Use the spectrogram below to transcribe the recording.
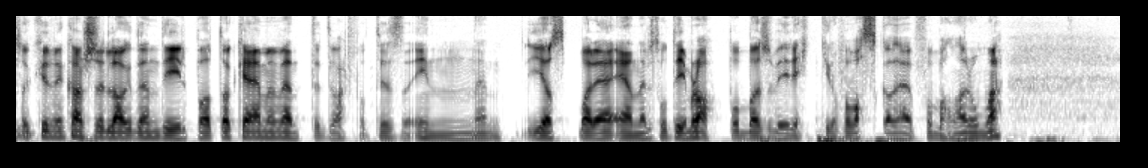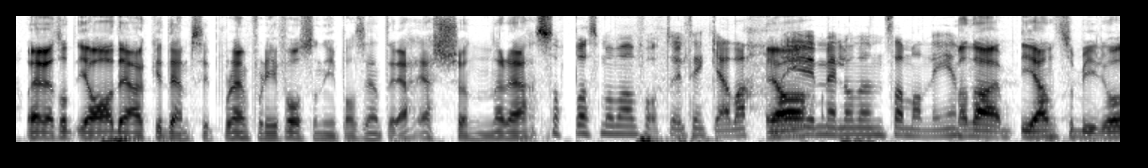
Så kunne vi kanskje lagd en deal på at ok, men vente til hvert fall til innen en, Gi oss bare en eller to timer, da, på bare så vi rekker å få vaska det forbanna rommet. Og jeg vet at ja, det er jo ikke dem sitt problem, for de får også nye pasienter. Jeg, jeg skjønner det. Såpass må man få til, tenker jeg da. Ja. I, mellom den samhandlingen. Men er, igjen så blir det jo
